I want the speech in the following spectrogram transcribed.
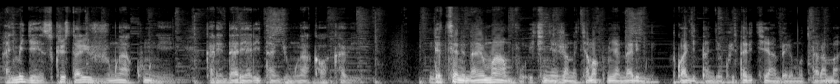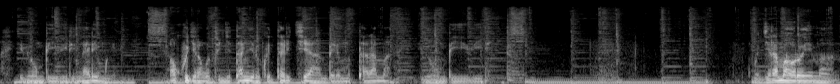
Hanyuma igihe yesu kirisito yujuje umwaka umwe kalendari yari itangiye umwaka wa kabiri. Ndetse ni na yo mpamvu ikinyejana cya makumyabiri na rimwe twagitangiye ku itariki ya mbere mutarama ibihumbi bibiri na rimwe. Aho kugira ngo tugitangire ku itariki ya mbere mutarama ibihumbi bibiri. Mugire amahoro y'imana.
